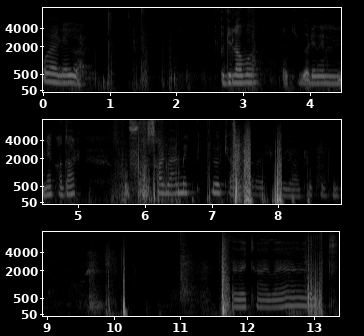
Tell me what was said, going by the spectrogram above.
böyle iyi. Ödül avındaki görevim ne kadar? Of hasar vermek bitmiyor ki arkadaşlar ya çok uzun. Evet evet.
